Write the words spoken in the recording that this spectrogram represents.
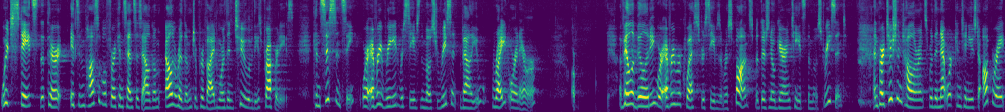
which states that there, it's impossible for a consensus alg algorithm to provide more than two of these properties. Consistency, where every read receives the most recent value, right or an error, Availability, where every request receives a response, but there's no guarantee it's the most recent. And partition tolerance, where the network continues to operate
